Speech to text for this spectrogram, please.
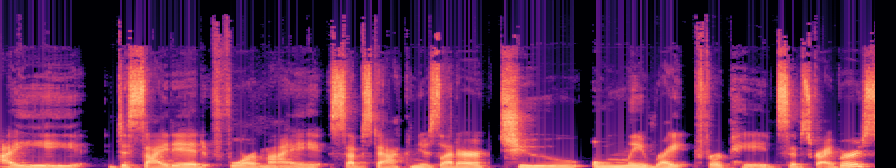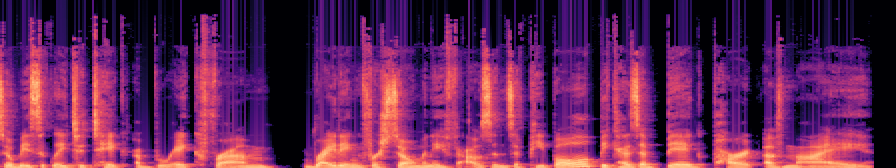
I decided for my Substack newsletter to only write for paid subscribers. So basically, to take a break from writing for so many thousands of people because a big part of my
